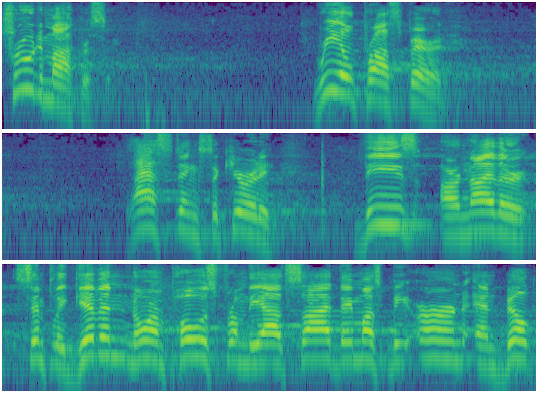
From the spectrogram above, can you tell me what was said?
True democracy, real prosperity, lasting security, these are neither simply given nor imposed from the outside. They must be earned and built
